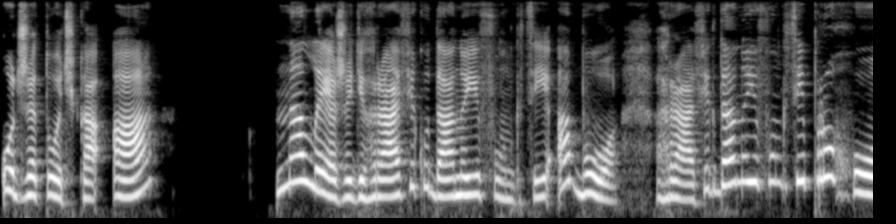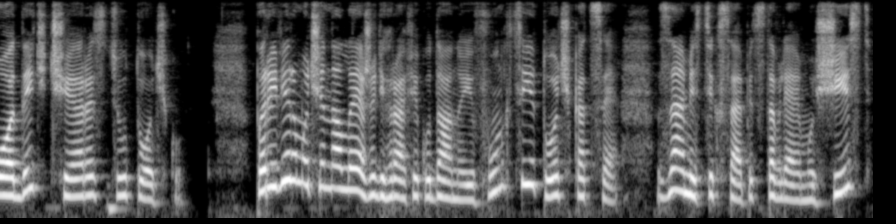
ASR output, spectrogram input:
Отже, точка А належить графіку даної функції, або графік даної функції проходить через цю точку. Перевіримо, чи належить графіку даної функції точка С. Замість х підставляємо 6,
